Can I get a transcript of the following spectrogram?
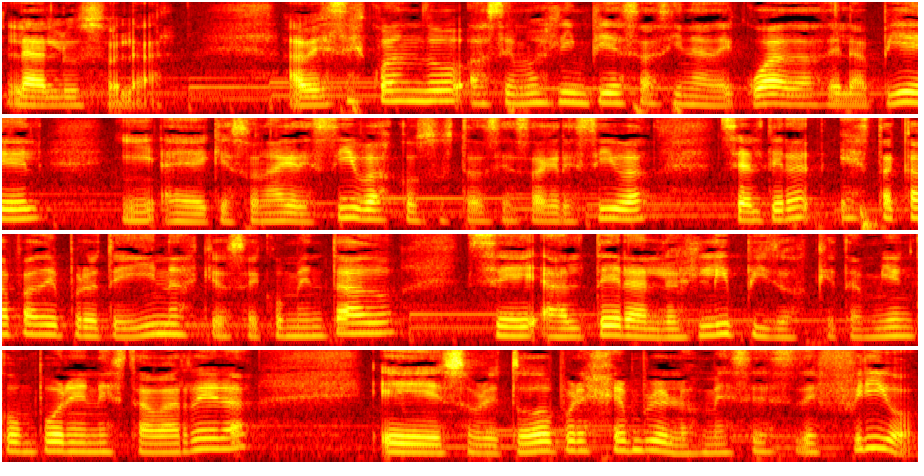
la luz solar. A veces cuando hacemos limpiezas inadecuadas de la piel y que son agresivas, con sustancias agresivas, se altera esta capa de proteínas que os he comentado, se alteran los lípidos que también componen esta barrera eh, sobre todo por ejemplo en los meses de frío.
